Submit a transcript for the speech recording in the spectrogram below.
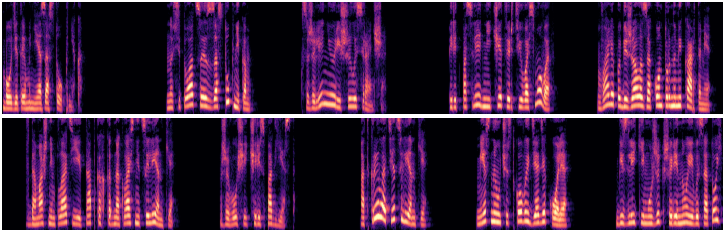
Будет и мне заступник». Но ситуация с заступником к сожалению, решилась раньше. Перед последней четвертью восьмого Валя побежала за контурными картами в домашнем платье и тапках к однокласснице Ленке, живущей через подъезд. Открыл отец Ленки, местный участковый дядя Коля, безликий мужик шириной и высотой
